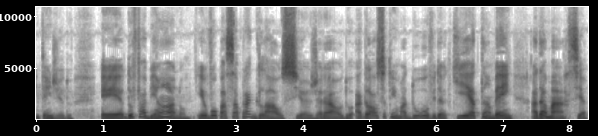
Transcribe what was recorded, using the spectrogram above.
Entendido. É, do Fabiano, eu vou passar para a Gláucia, Geraldo. A Gláucia tem uma dúvida que é também a da Márcia.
